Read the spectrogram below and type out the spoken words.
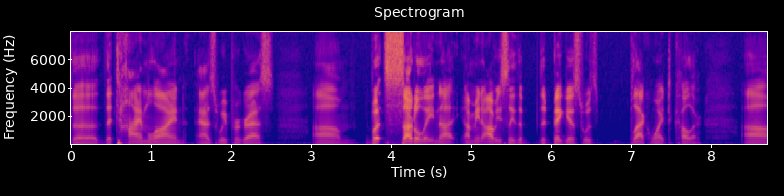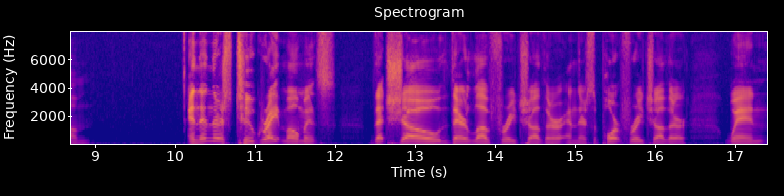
the the timeline as we progress. Um, but subtly, not. I mean, obviously the the biggest was black and white to color. Um, and then there's two great moments that show their love for each other and their support for each other when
